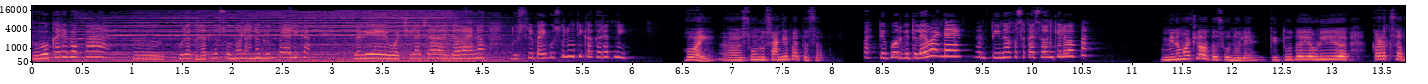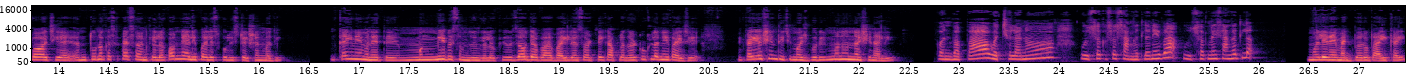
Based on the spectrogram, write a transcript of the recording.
हो का रे बापा अं, पुरं घरातलं सोनं लहानं घेऊन पाहिली का? लगे वच्छलाच्या जवळनं दुसरी बाई घुसली होती का घरात नाही हो आई सोनू सांगे पा तसं. ते पोरगी तुला वांड आणि तिनं कसं काय सहन केलं बापा मी म्हटलं होतं सोनूले की तू तर एवढी कडक स्वभावाची आहे आणि तू कसं काय सहन केलं? नाही आली पहिलेच पोलीस स्टेशनमध्ये? काही नाही म्हणे ते. मग मी बी समजून गेलो की जाऊ द्या बा बाईला असं वाटतं की आपलं घर तुटलं नाही पाहिजे. काही असेल तिची मजबुरी म्हणून नशीन आली. पण बापा वच्छलानं उलसं कसं सांगितलं नाही बा? उलसक नाही सांगितलं. मला नाही माहीत बरोबर आई काही.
